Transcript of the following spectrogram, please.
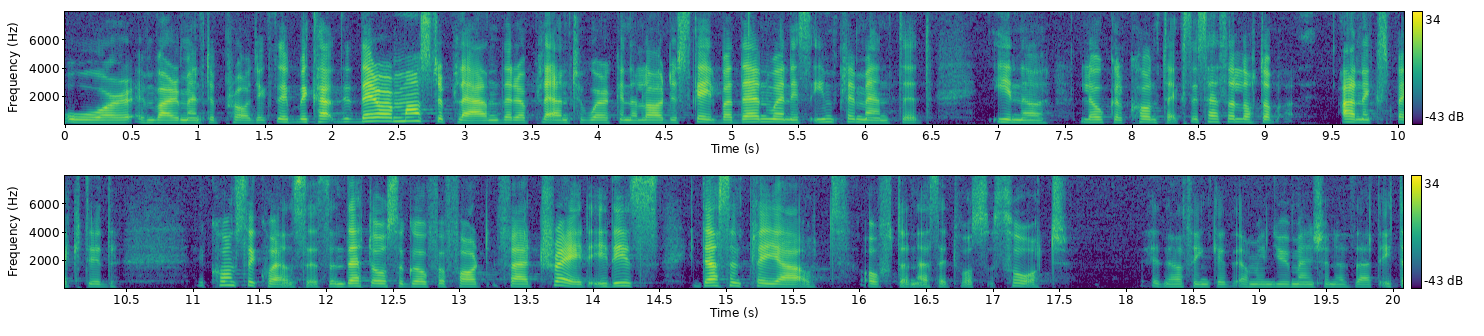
or environmental projects, they become, there are master plans that are planned to work in a larger scale, but then when it's implemented in a local context, this has a lot of unexpected consequences, and that also go for fair trade. It is it doesn't play out often as it was thought. And I think, it, I mean, you mentioned that it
